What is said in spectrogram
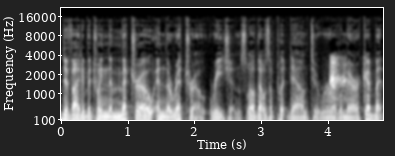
divided between the metro and the retro regions. Well, that was a put down to rural America, but.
